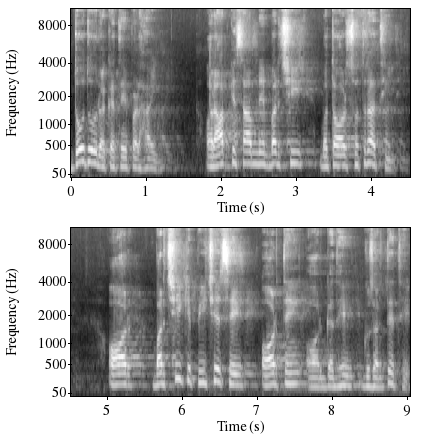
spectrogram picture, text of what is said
दो दो रकतें पढ़ाई और आपके सामने बर्छी बतौर सुथरा थी और बर्छी के पीछे से औरतें और गधे गुजरते थे।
